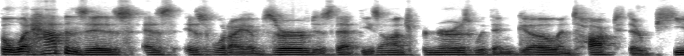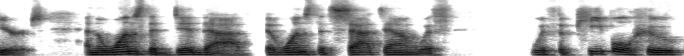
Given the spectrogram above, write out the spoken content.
but what happens is as is what i observed is that these entrepreneurs would then go and talk to their peers and the ones that did that the ones that sat down with with the people who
